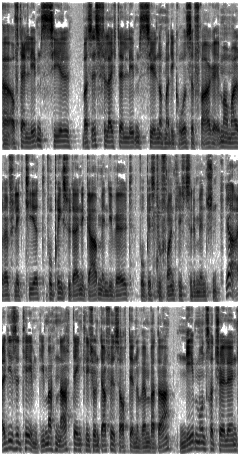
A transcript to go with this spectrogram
äh, auf dein Lebensziel. Was ist vielleicht dein Lebensziel? Nochmal die große Frage, immer mal reflektiert. Wo bringst du deine Gaben in die Welt? Wo bist du freundlich zu den Menschen? Ja, all diese Themen, die machen nachdenklich und dafür ist auch der November da. Neben unserer Challenge,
